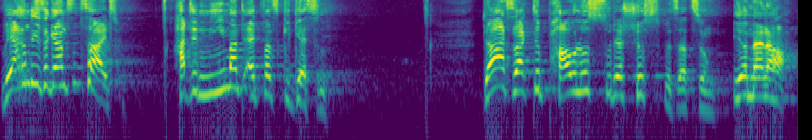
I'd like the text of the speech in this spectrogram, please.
Während dieser ganzen Zeit hatte niemand etwas gegessen. Da sagte Paulus zu der Schiffsbesatzung, ihr Männer,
